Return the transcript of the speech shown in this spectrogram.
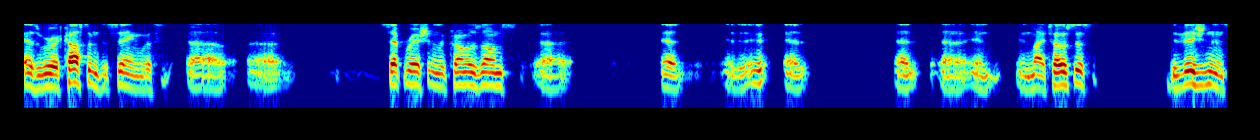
as we're accustomed to seeing with uh, uh, separation of the chromosomes uh, at, at, at, uh, in, in mitosis division and,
